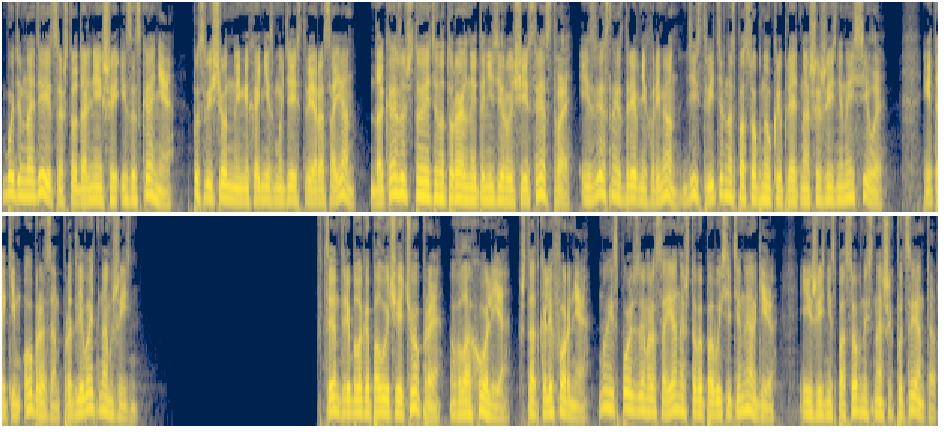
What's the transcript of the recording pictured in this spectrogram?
Будем надеяться, что дальнейшие изыскания, посвященные механизму действия росаян, докажут, что эти натуральные тонизирующие средства, известные с древних времен, действительно способны укреплять наши жизненные силы и таким образом продлевать нам жизнь. В центре благополучия Чопры, в Лахолье, штат Калифорния, мы используем росаяны, чтобы повысить энергию и жизнеспособность наших пациентов.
